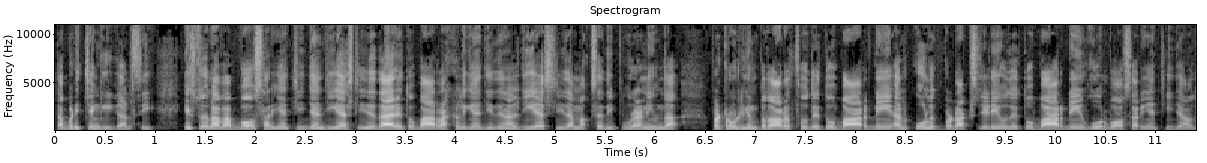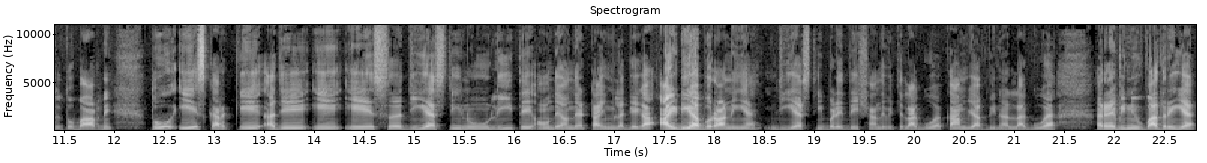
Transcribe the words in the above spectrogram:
ਤਾਂ ਬੜੀ ਚੰਗੀ ਗੱਲ ਸੀ। ਇਸ ਤੋਂ ਇਲਾਵਾ ਬਹੁਤ ਸਾਰੀਆਂ ਚੀਜ਼ਾਂ ਜੀਐਸਟੀ ਦੇ ਦਾਇਰੇ ਤੋਂ ਬਾਹਰ ਰੱਖ ਲਈਆਂ, ਜਿਹਦੇ ਨਾਲ ਜੀਐਸਟੀ ਦਾ ਮਕਸਦ ਹੀ ਪੂਰਾ ਨਹੀਂ ਹੁੰਦਾ। ਪੈਟਰੋਲੀਅਮ ਪਦਾਰਥ ਉਹਦੇ ਤੋਂ ਬਾਹਰ ਨੇ, ਅਲਕੋਹਲਿਕ ਪ੍ਰੋਡਕਟਸ ਜਿਹੜੇ ਉਹਦੇ ਤੋਂ ਬਾਹਰ ਨੇ, ਹੋਰ ਬਹੁਤ ਸਾਰੀਆਂ ਚੀਜ਼ਾਂ ਉਹਦੇ ਤੋਂ ਬਾਹਰ ਨੇ। ਤੋਂ ਇਸ ਕਰਕੇ ਅਜੇ ਇਹ, ਇਸ ਜੀਐਸਟੀ ਨੂੰ ਲੀ ਤੇ ਆਉਂਦੇ ਆਉਂਦੇ ਟਾਈਮ ਲੱਗੇਗਾ। ਆਈਡੀਆ ਬੁਰਾ ਨਹੀਂ ਹੈ। ਜੀਐਸਟੀ ਬੜੇ ਦੇਸ਼ਾਂ ਦੇ ਵਿੱਚ ਲਾਗੂ ਹੈ ਕਾਮਯਾਬੀ ਨਾਲ ਲਾਗੂ ਹੈ ਰੈਵਨਿਊ ਵੱਧ ਰਹੀ ਹੈ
